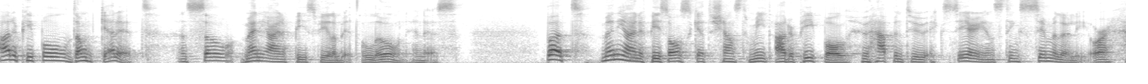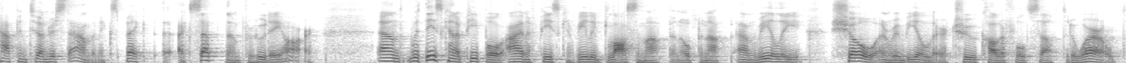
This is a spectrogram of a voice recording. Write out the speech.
other people don't get it. And so many INFPs feel a bit alone in this. But many INFPs also get the chance to meet other people who happen to experience things similarly or happen to understand and expect, accept them for who they are. And with these kind of people, INFPs can really blossom up and open up and really show and reveal their true colorful self to the world.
